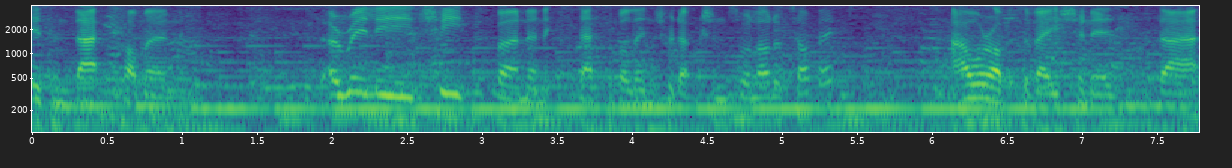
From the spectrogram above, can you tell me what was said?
isn't that common, is a really cheap, fun, and accessible introduction to a lot of topics our observation is that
